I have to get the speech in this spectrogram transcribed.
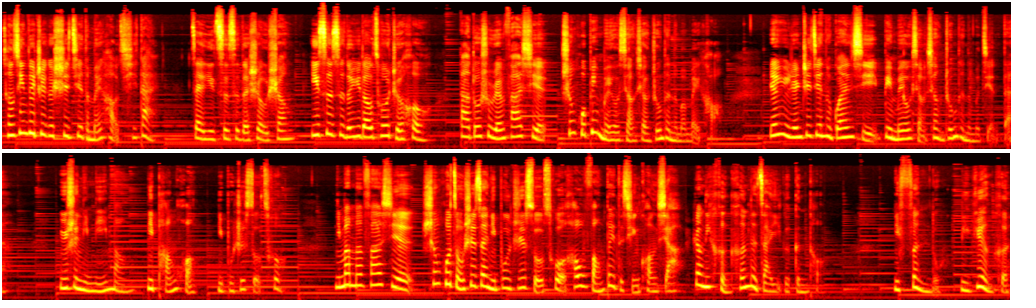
曾经对这个世界的美好期待，在一次次的受伤，一次次的遇到挫折后，大多数人发现生活并没有想象中的那么美好，人与人之间的关系并没有想象中的那么简单，于是你迷茫，你彷徨，你不知所措。你慢慢发现，生活总是在你不知所措、毫无防备的情况下，让你狠狠地栽一个跟头。你愤怒，你怨恨，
